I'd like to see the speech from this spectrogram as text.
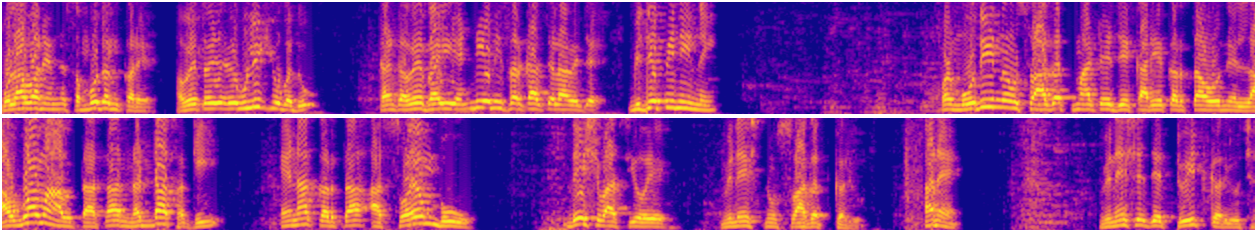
બોલાવવાને એમને સંબોધન કરે. હવે તો એ ઉલી ગયું બધું. કારણ કે હવે ભાઈ એનડીએ ની સરકાર ચલાવે છે બીજેપીની નહીં. પણ મોદીનું સ્વાગત માટે જે કાર્યકર્તાઓને લાવવામાં આવતા હતા, નડ્ડા થકી, એના કરતા આ સ્વયંભૂ દેશવાસીઓએ વિનેશનું સ્વાગત કર્યું. અને વિનેશે જે ટ્વીટ કર્યું છે,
